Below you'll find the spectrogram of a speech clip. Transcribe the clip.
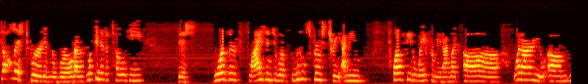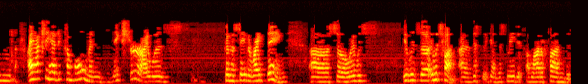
dullest bird in the world. I was looking at a towhee. This warbler flies into a little spruce tree. I mean, 12 feet away from me, and I'm like, uh, what are you? Um, I actually had to come home and make sure I was going to say the right thing. Uh, so it was, it was, uh, it was fun. Uh, this again, this made it a lot of fun. The,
